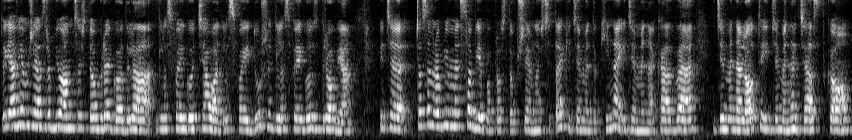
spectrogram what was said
to ja wiem, że ja zrobiłam coś dobrego dla, dla swojego ciała, dla swojej duszy, dla swojego zdrowia. Wiecie, czasem robimy sobie po prostu przyjemności, tak? Idziemy do kina, idziemy na kawę, idziemy na loty, idziemy na ciastko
